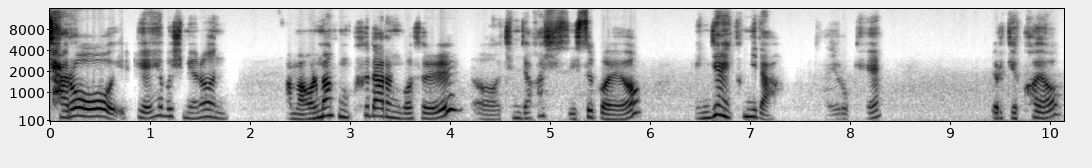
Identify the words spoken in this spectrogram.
자로 이렇게 해보시면은 아마 얼만큼 크다는 것을 어, 짐작하실 수 있을 거예요. 굉장히 큽니다. 자, 이렇게 이렇게 커요.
